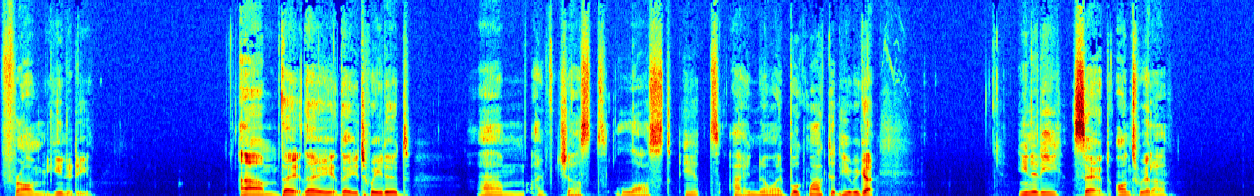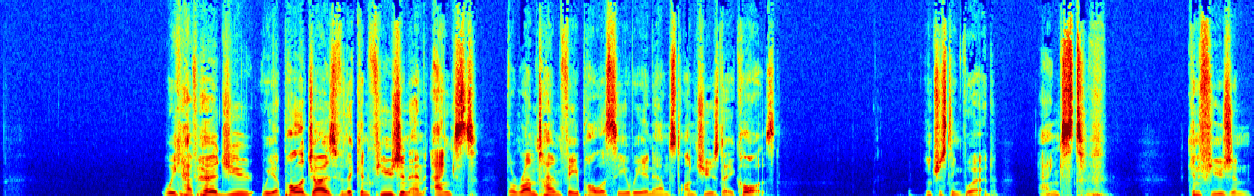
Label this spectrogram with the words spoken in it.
from Unity. Um, they they they tweeted. Um, I've just lost it. I know I bookmarked it. Here we go. Unity said on Twitter, "We have heard you. We apologize for the confusion and angst the runtime fee policy we announced on Tuesday caused." Interesting word, angst, confusion.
